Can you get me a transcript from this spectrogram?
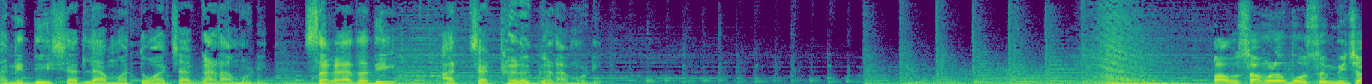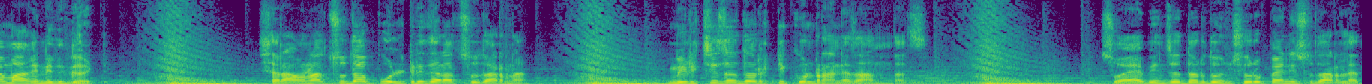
आणि देशातल्या महत्त्वाच्या घडामोडी. सगळ्यात आधी आजच्या ठळक घडामोडी. पावसामुळे मोसंबीच्या मागणीत घट. श्रावणात सुद्धा पोल्ट्री दरात सुधारणा. मिरचीचा दर टिकून राहण्याचा अंदाज. सोयाबीनचा दर दोनशे रुपयांनी सुधारल्यात.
